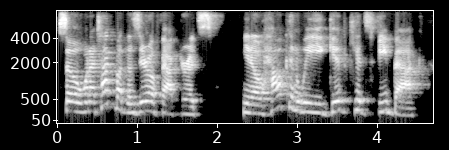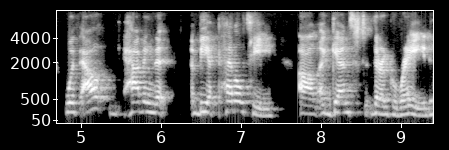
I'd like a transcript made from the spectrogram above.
So when i talk about the zero factor it's you know how can we give kids feedback without having that be a penalty um, against their grade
